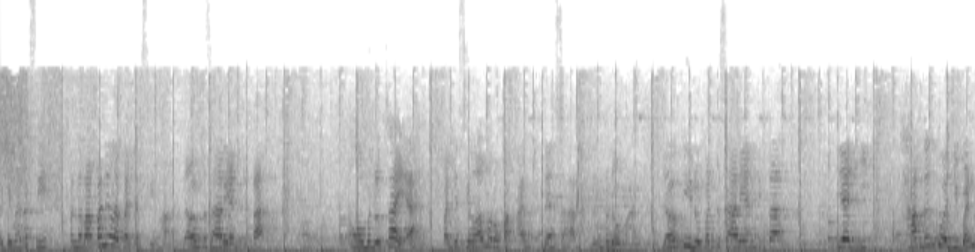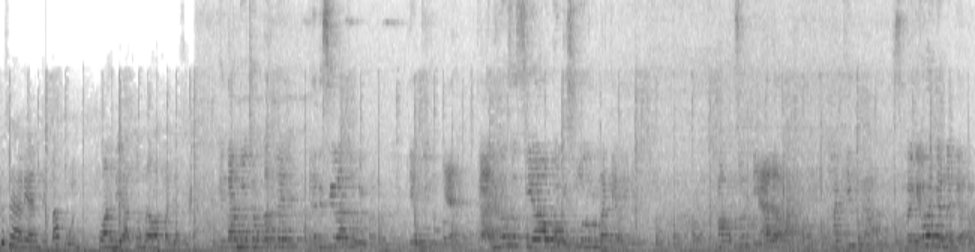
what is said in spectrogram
bagaimana sih penerapan nilai Pancasila dalam keseharian kita? Kalau menurut saya, Pancasila merupakan dasar dan pedoman dalam kehidupan keseharian kita. Jadi, hak dan kewajiban keseharian kita pun telah diatur dalam Pancasila. Kita ambil contoh deh dari sila kelima yang bunyinya keadilan sosial bagi seluruh rakyat Indonesia. Maksudnya adalah hak kita sebagai warga negara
